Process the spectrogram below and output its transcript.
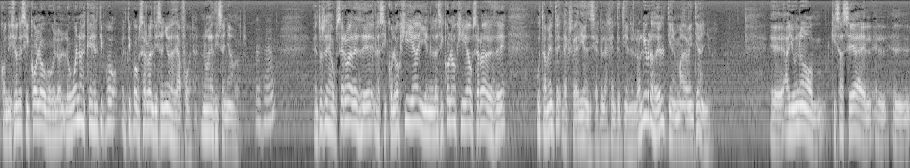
condición de psicólogo, porque lo, lo bueno es que es el tipo, el tipo observa el diseño desde afuera, no es diseñador. Entonces observa desde la psicología y en la psicología observa desde justamente la experiencia que la gente tiene. Los libros de él tienen más de 20 años. Eh, hay uno, quizás sea el, el- el-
